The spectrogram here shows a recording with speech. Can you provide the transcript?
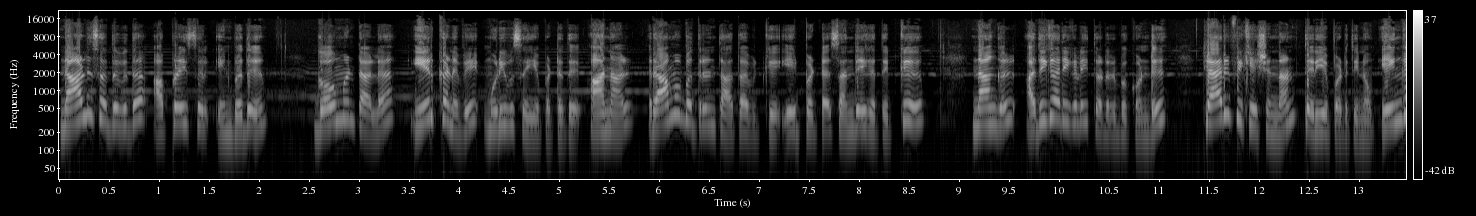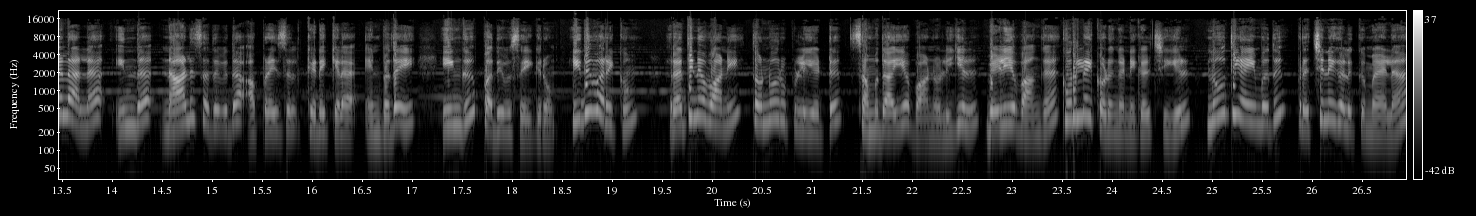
நாலு சதவீத அப்ரைசல் என்பது கவர்மெண்டால ஏற்கனவே முடிவு செய்யப்பட்டது. ஆனால் ராமபத்ரன் தாத்தாவிற்கு ஏற்பட்ட சந்தேகத்திற்கு நாங்கள் அதிகாரிகளை தொடர்பு கொண்டு கிளாரிபிகேஷன் தான் தெரியப்படுத்தினோம். எங்களால இந்த நாலு சதவீத அப்ரைசல் கிடைக்கல என்பதை இங்கு பதிவு செய்கிறோம். இதுவரைக்கும் ரத்தினவாணி தொண்ணூறு புள்ளி எட்டு சமுதாய வானொலியில் வெளியே வாங்க குரலை கொடுங்க நிகழ்ச்சியில் நூத்தி ஐம்பது பிரச்சனைகளுக்கு மேல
